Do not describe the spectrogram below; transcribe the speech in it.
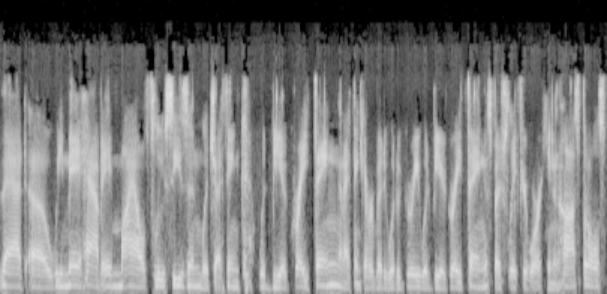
that uh, we may have a mild flu season, which I think would be a great thing. And I think everybody would agree would be a great thing, especially if you're working in hospitals.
